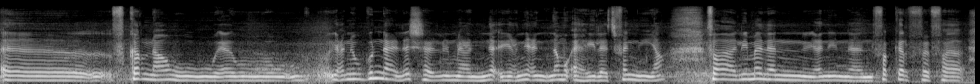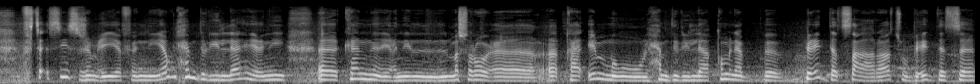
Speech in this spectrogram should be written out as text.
آه، فكرنا ويعني وقلنا علاش يعني عندنا مؤهلات فنية. فلما لا يعني نفكر في, في تأسيس جمعية فنية. والحمد لله يعني آه، كان يعني المشروع قائم. والحمد لله قمنا بعدة سهرات وبعدة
